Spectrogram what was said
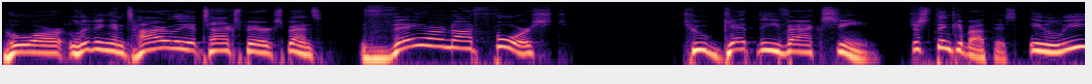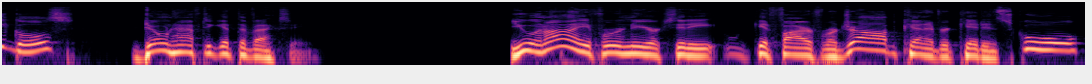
who are living entirely at taxpayer expense. They are not forced to get the vaccine. Just think about this: illegals don't have to get the vaccine. You and I, if we're in New York City, get fired from our job, can't have your kid in school.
